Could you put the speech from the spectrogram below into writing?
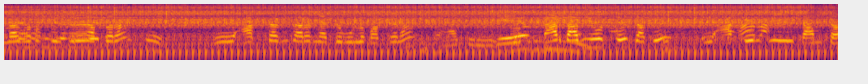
ওনার কথা শুনছিলেন আপনারা, এই আখটা তারা ন্যায্য মূল্য পাচ্ছে না। তার দাবি হচ্ছে যাতে এই আখের যে দামটা,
